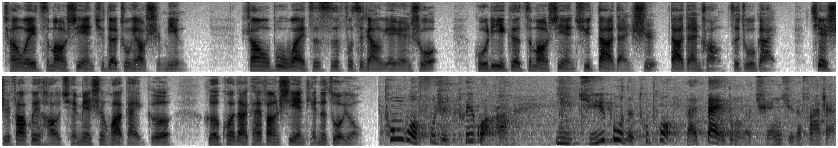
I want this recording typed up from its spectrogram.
成为自贸试验区的重要使命。商务部外资司副司长袁元说：“鼓励各自贸试验区大胆试、大胆闯、自主改，切实发挥好全面深化改革和扩大开放试验田的作用。通过复制推广啊，以局部的突破来带动了全局的发展，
